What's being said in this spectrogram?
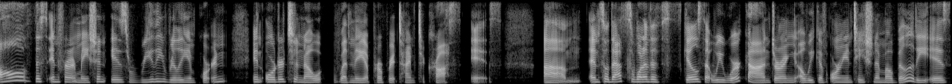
All of this information is really, really important in order to know when the appropriate time to cross is. Um, and so that's one of the skills that we work on during a week of orientation and mobility is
